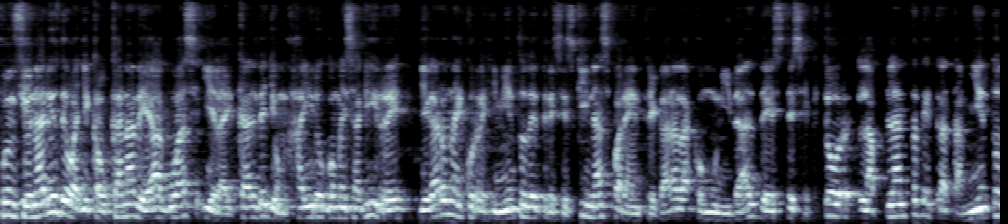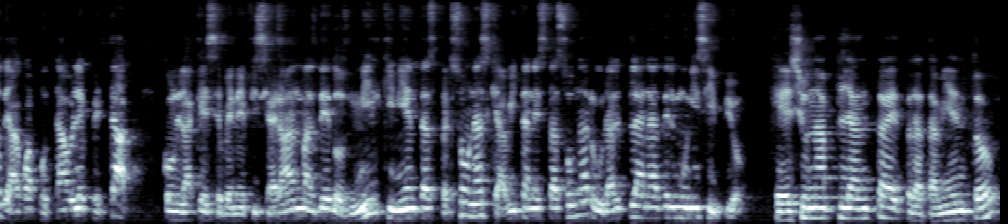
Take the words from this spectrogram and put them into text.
Funcionarios de Vallecaucana de Aguas y el alcalde John Jairo Gómez Aguirre llegaron al corregimiento de Tres Esquinas para entregar a la comunidad de este sector la planta de tratamiento de agua potable PETAP, con la que se beneficiarán más de 2.500 personas que habitan esta zona rural plana del municipio. Es una planta de tratamiento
